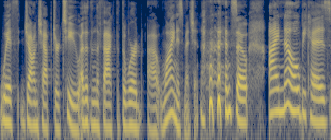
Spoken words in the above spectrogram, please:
with John chapter 2, other than the fact that the word uh, wine is mentioned. and so I know because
